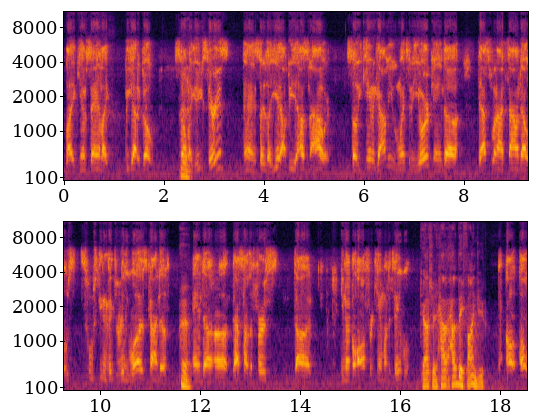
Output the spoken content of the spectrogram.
like you know what I'm saying? Like we gotta go. So I'm like, are you serious? And so he's like, yeah, I'll be at your house in an hour. So he came and got me. We went to New York, and uh, that's when I found out who, who Steven Victor really was, kind of. Yeah. And uh, that's how the first, uh, you know, offer came on the table. Gotcha. How how'd they find you? Oh, oh,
